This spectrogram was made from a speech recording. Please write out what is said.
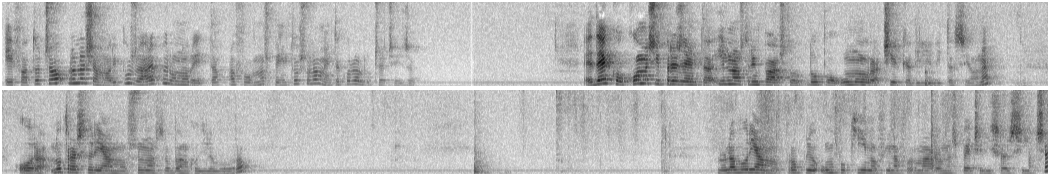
E fatto ciò lo lasciamo riposare per un'oretta a forno spento solamente con la luce accesa. Ed ecco come si presenta il nostro impasto dopo un'ora circa di lievitazione. Ora lo trasferiamo sul nostro banco di lavoro lo lavoriamo proprio un pochino fino a formare una specie di salsiccia.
